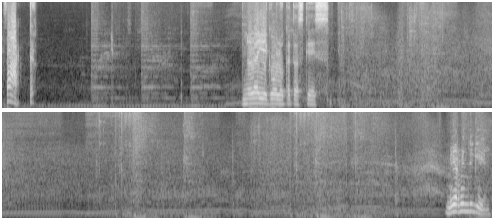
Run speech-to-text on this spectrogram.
Fuck! Lejjé gólokat, az kész. Miért mindig én?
